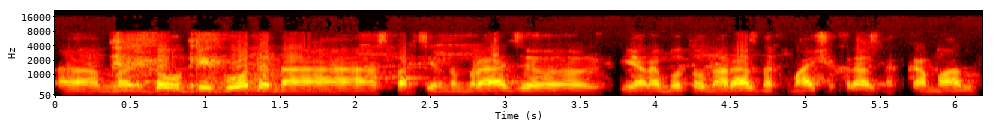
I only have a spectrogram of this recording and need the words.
А, долгие годы на спортивном радио я работал на разных матчах разных команд.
